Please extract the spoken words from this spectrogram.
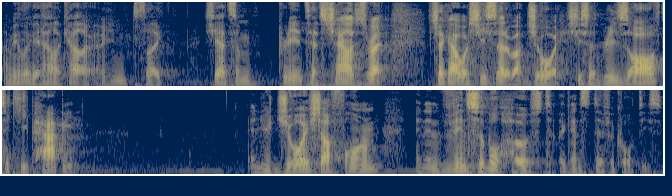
I mean, look at Helen Keller. I mean, it's like she had some pretty intense challenges, right? Check out what she said about joy. She said, Resolve to keep happy and your joy shall form an invincible host against difficulties.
